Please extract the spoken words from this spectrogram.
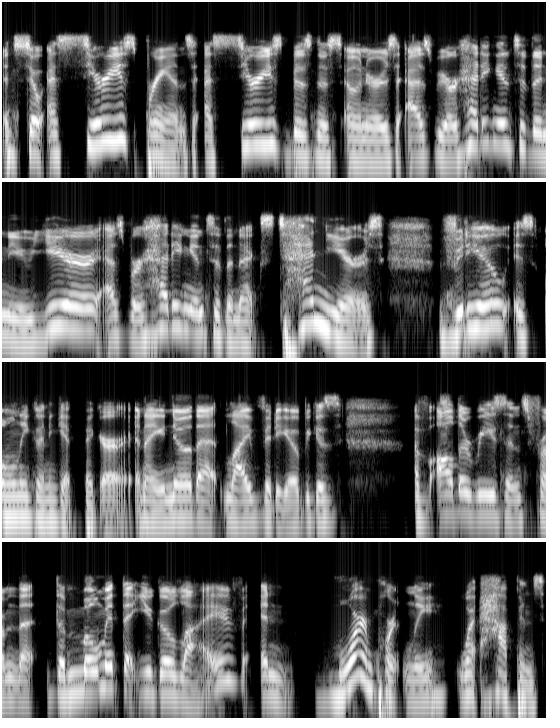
And so, as serious brands, as serious business owners, as we are heading into the new year, as we're heading into the next 10 years, video is only going to get bigger. And I know that live video because of all the reasons from the, the moment that you go live and more importantly what happens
